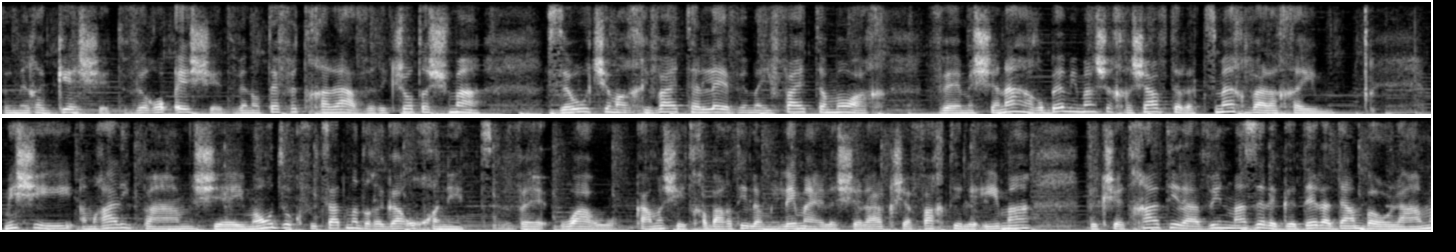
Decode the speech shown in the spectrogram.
ומרגשת ורועשת ונוטפת חלב ורגשות אשמה. זהות שמרחיבה את הלב ומעיפה את המוח ומשנה הרבה ממה שחשבת על עצמך ועל החיים. מישהי אמרה לי פעם שאימהות זו קפיצת מדרגה רוחנית, ווואו, כמה שהתחברתי למילים האלה שלה כשהפכתי לאימא, וכשהתחלתי להבין מה זה לגדל אדם בעולם,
